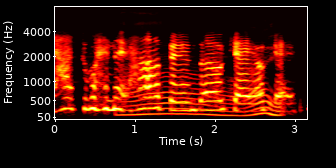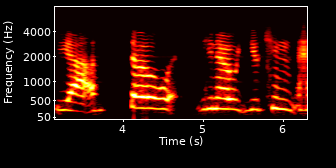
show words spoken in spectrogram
that's when it oh, happens. Okay. Right. Okay. Yeah. So, you know, you can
